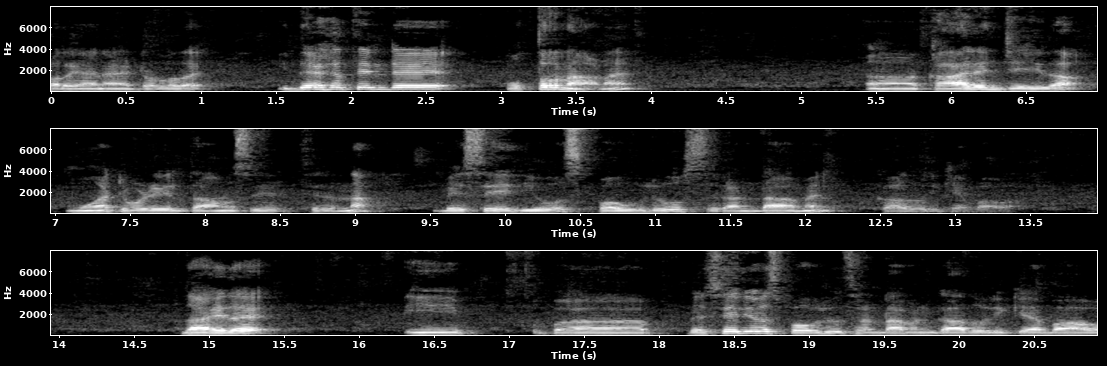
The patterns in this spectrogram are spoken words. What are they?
പറയാനായിട്ടുള്ളത്. ഇദ്ദേഹത്തിന്റെ പുത്രനാണ് കാലം ചെയ്ത മൂവാറ്റുപുഴയിൽ താമസിച്ചിരുന്ന ബെസേലിയോസ് പൗലൂസ് രണ്ടാമൻ കാതോലിക്ക ബാവ അതായത് ഈ ബെസേലിയോസ് പൗലൂസ് രണ്ടാമൻ കാതോലിക്ക ബാവ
